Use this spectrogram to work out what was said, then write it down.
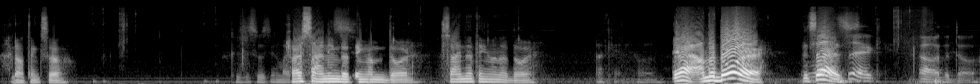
I don't think so. Because this was in my. Try signing the thing on the door. Sign the thing on the door. Okay, hold on. Yeah, on the door. It One says. sec. Oh, on the door.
